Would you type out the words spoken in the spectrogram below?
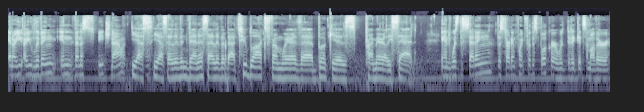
And are you are you living in Venice Beach now? Yes, yes. I live in Venice. I live about two blocks from where the book is primarily set. And was the setting the starting point for this book, or did it get some other?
